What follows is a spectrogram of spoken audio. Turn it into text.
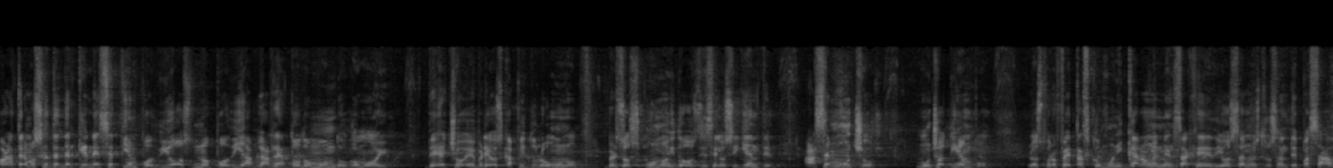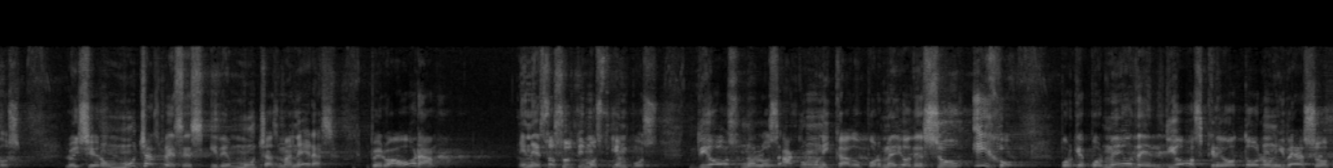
Ahora tenemos que entender que en ese tiempo Dios no podía hablarle a todo mundo como hoy. De hecho, Hebreos capítulo 1, versos 1 y 2 dice lo siguiente, hace mucho, mucho tiempo, los profetas comunicaron el mensaje de Dios a nuestros antepasados. Lo hicieron muchas veces y de muchas maneras, pero ahora, en estos últimos tiempos, Dios nos los ha comunicado por medio de su Hijo, porque por medio del Dios creó todo el universo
